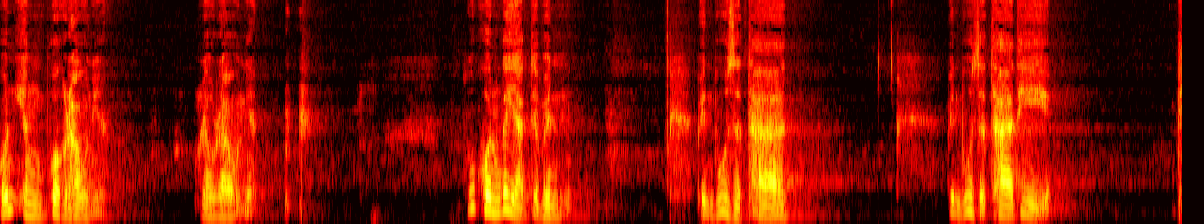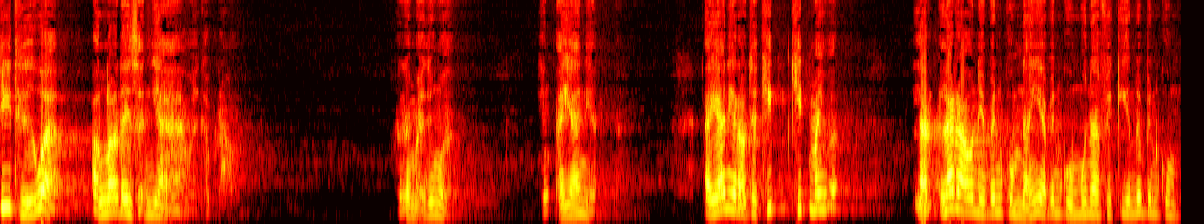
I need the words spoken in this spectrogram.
คนอย่างพวกเราเนี่ย เราเราเนี่ย ทุกคนก็อยากจะเป็น เป็นผู้ศรัทธา เป็นผู้ศรัทธาที่ที่ถือว่าอัลลอฮ์ได้สัญญาไว้กับเราหมายถึงว่าอย่างอายะเนี่ยอายะนี้เราจะคิดคิดไหมว่าแล้วแล้วเราเนี่ยเป็นกลุ่มไหนอะเป็นกลุ่มมุนาฟิกีนหรือเป็นกลุ่ม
